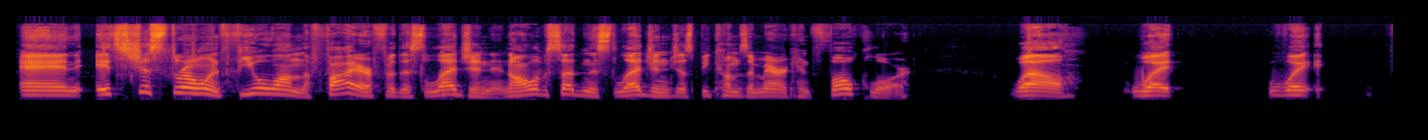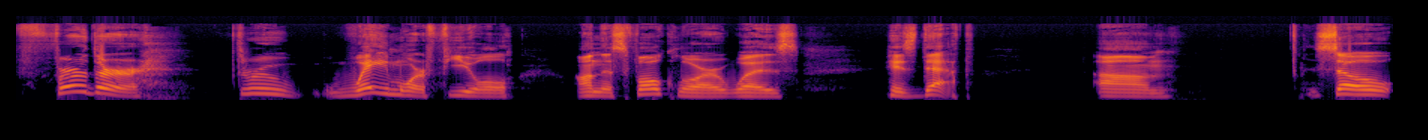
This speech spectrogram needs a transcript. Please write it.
And it's just throwing fuel on the fire for this legend, and all of a sudden this legend just becomes American folklore. Well, what what further threw way more fuel on this folklore was his death. Um so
